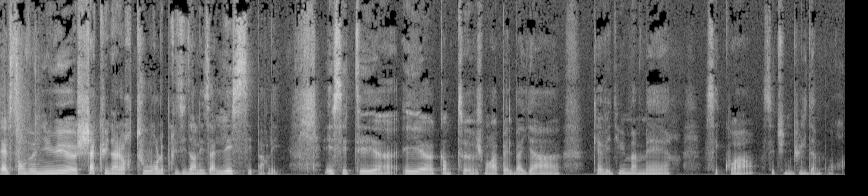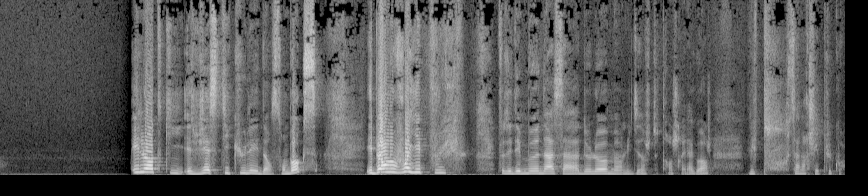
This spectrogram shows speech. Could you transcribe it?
Elles sont venues euh, chacune à leur tour. Le président les a laissées parler. Et c'était euh, et euh, quand je me rappelle Baya qui avait dit ma mère, c'est quoi? C'est une bulle d'amour. et l'autre qui gesticulait dans son box, eh ben on le voyait plus. Il faisait des menaces à de l'homme en lui disant je te trancherai la gorge, mais ça ça marchait plus quoi.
